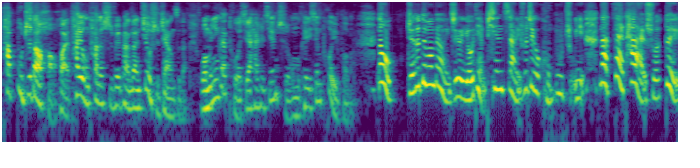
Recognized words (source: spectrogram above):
它不知道好坏，它用它的是非判断就是这样子的。我们应该妥协还是坚持？我们可以先破一破嘛。那我觉得对方辩友你这个有点偏激啊。你说这个恐怖主义，那在他来说，对，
